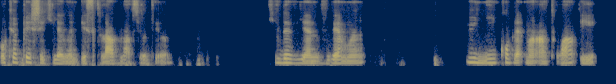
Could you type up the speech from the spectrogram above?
aucun péché qui les rende esclaves là sur terre. Qu'ils deviennent vraiment unis complètement à toi et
